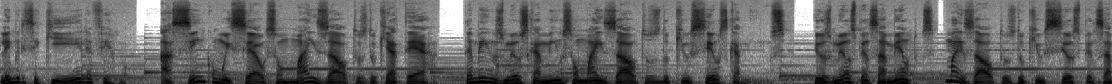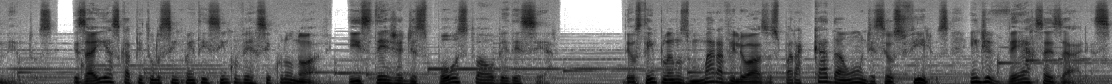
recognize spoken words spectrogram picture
Lembre-se que Ele afirmou: Assim como os céus são mais altos do que a terra, também os meus caminhos são mais altos do que os seus caminhos e os meus pensamentos mais altos do que os seus pensamentos. Isaías capítulo 55, versículo 9. E esteja disposto a obedecer. Deus tem planos maravilhosos para cada um de seus filhos em diversas áreas.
